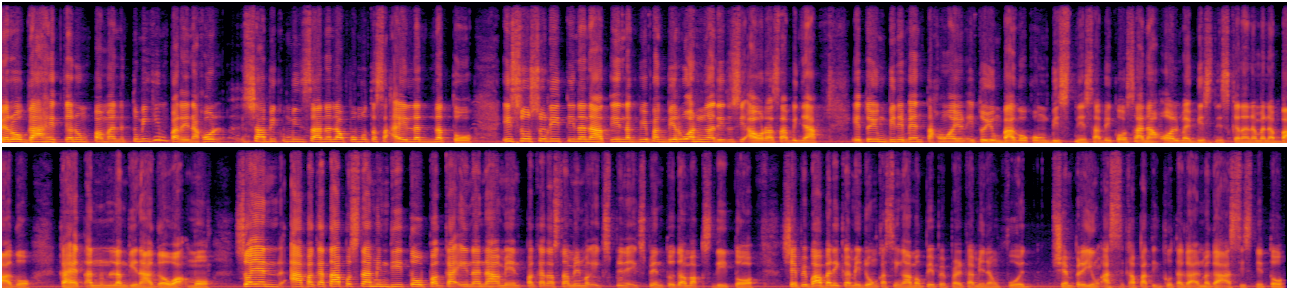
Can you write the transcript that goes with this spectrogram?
Pero kahit ganun pa man, tumigim pa rin ako. Sabi ko, minsan na lang pumunta sa island na to, isusulitin na natin. Nagpipagbiruan nga dito si Aura. Sabi niya, ito yung binibenta ko ngayon, ito yung bago kong business. Sabi ko, sana all, may business ka na naman na bago kahit ano lang ginagawa mo. So ayan, ah, pagkatapos namin dito, pagkainan namin, pagkatapos namin mag-explain explain to the max dito, syempre babalik kami doon kasi nga magpe-prepare kami ng food. Syempre yung as kapatid ko tagaan mag-a-assist nito.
